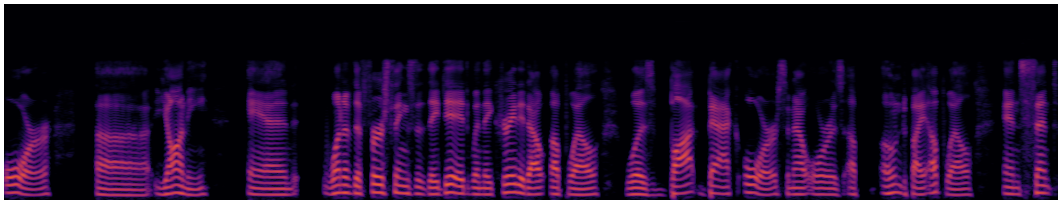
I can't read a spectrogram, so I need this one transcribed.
ORE, uh, Yanni, and one of the first things that they did when they created out Upwell was bought back ORE, So now ORE is up, owned by Upwell and sent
